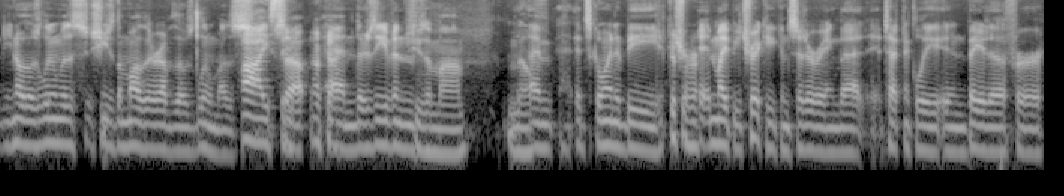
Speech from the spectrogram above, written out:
you know those Lumas. She's the mother of those Lumas. Ah, I see. So, Okay. And there's even She's a mom. Milf. and it's going to be Good for her. it might be tricky considering that technically in beta for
